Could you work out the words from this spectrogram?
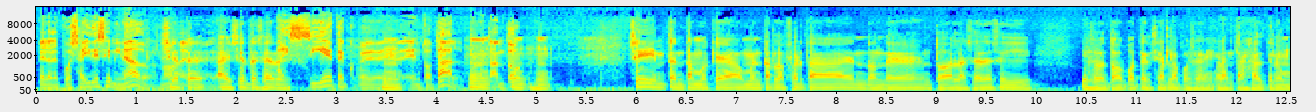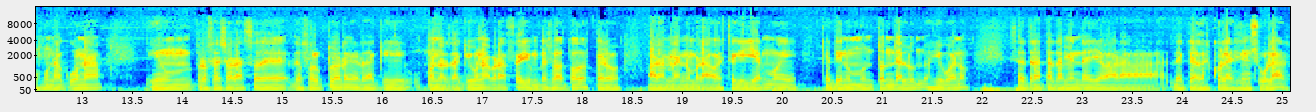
pero después hay diseminados, ¿no? Siete- Eh, hay siete sedes. Hay siete Mm. en total. Por lo Mm, tanto, mm. Sí, intentamos que aumentar la oferta en donde en todas las sedes y, y sobre todo potenciarla. Pues en Gran Tarajal tenemos una cuna y un profesorazo de, de folclore. Desde aquí, bueno, desde aquí un abrazo y un beso a todos, pero ahora me ha nombrado este Guillermo y que tiene un montón de alumnos y bueno, se trata también de llevar a, de que la escuela es insular,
